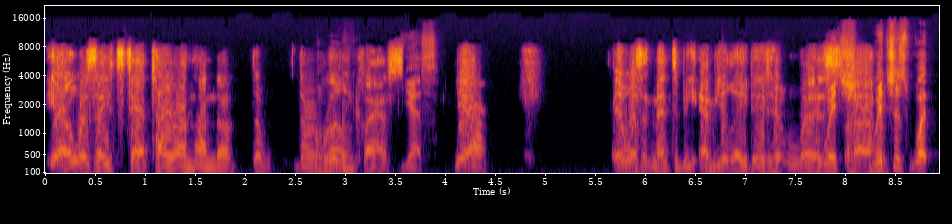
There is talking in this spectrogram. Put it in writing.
yeah, it was a satire on on the the, the ruling class. yes, Yeah, it wasn't meant to be emulated. It was which uh, which is what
